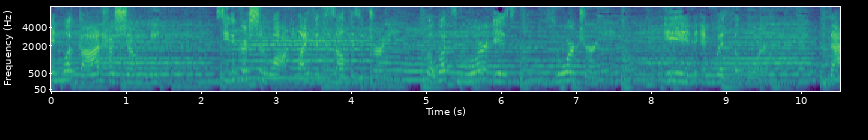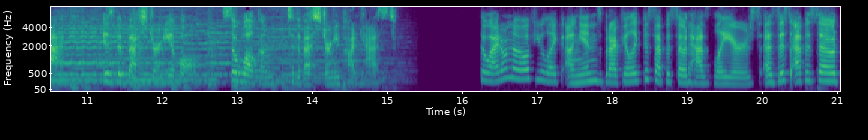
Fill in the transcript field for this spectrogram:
in what God has shown me. See, the Christian walk, life itself is a journey, but what's more is your journey in and with the Lord. That is the best journey of all. So, welcome to the Best Journey podcast. So, I don't know if you like onions, but I feel like this episode has layers, as this episode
